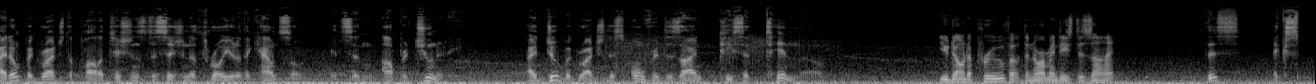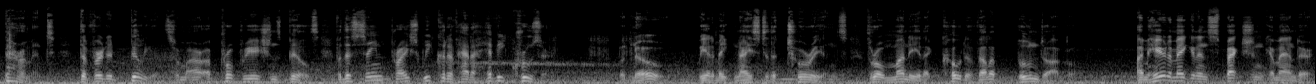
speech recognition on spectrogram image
I don't begrudge the politician's decision to throw you to the Council. It's an opportunity. I do begrudge this over-designed piece of tin, though. You don't approve of the Normandy's design? This experiment diverted billions from our appropriations bills. For the same price, we could have had a heavy cruiser. But no, we had to make nice to the Turians, throw money at a co-developed boondoggle. I'm here to make an inspection, Commander.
